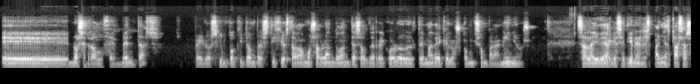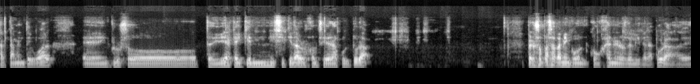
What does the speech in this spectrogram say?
Eh, no se traduce en ventas, pero sí un poquito en prestigio. Estábamos hablando antes, of the record, del tema de que los cómics son para niños. Esa es la idea que se tiene. En España pasa exactamente igual. Eh, incluso te diría que hay quien ni siquiera los considera cultura. Pero eso pasa también con, géneros de literatura. Eh,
